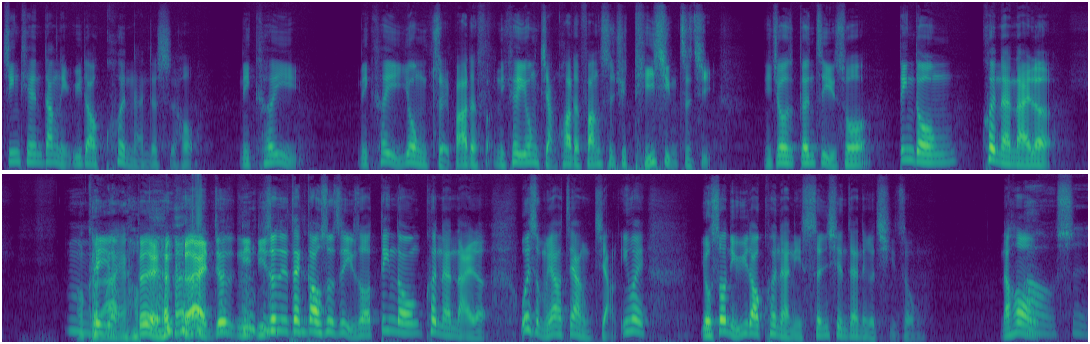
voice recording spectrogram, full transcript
今天当你遇到困难的时候，你可以，你可以用嘴巴的方，你可以用讲话的方式去提醒自己，你就跟自己说，叮咚，困难来了。嗯好可以用可爱哦对，很可爱。就是你，你就是在告诉自己说：“叮咚，困难来了。”为什么要这样讲？因为有时候你遇到困难，你深陷在那个其中，然后哦是，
